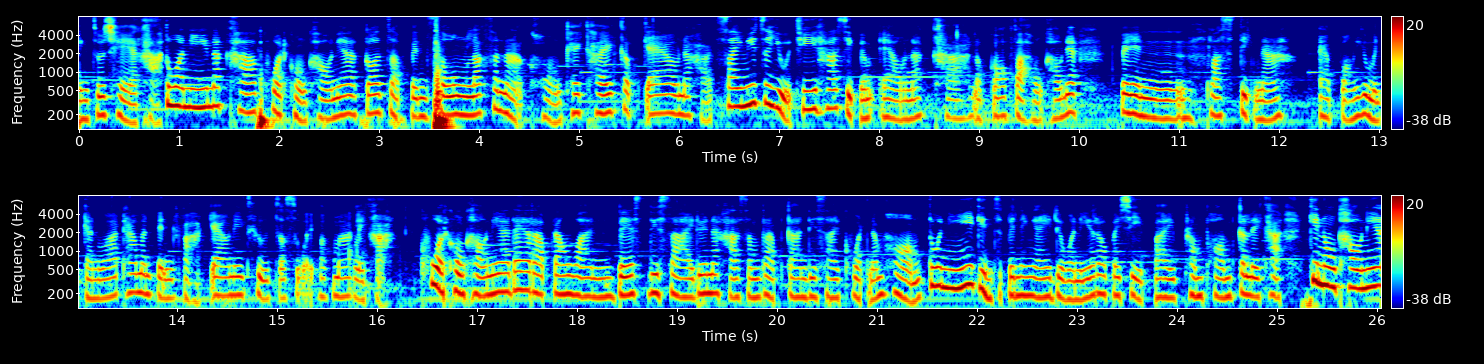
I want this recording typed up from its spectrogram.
Angel Share ค่ะ ตัวนี้นะคะขวดของเขาเนี่ยก็จะเป็นทรงลักษณะของคล้ายๆกับแก้วนะคะ ไซส์นี้จะอยู่ที่ 50 ml นะคะ แล้วก็ฝาของเขาเนี่ยเป็นพลาสติกนะ แอบหวังอยู่เหมือนกันว่าถ้ามันเป็นฝาแก้วนี่ถือจะสวยมากๆเลยค่ะ ขวดของเขาเนี่ยได้รับรางวัล Best Design ด้วยนะคะสำหรับการดีไซน์ขวดน้ำหอม ตัวนี้กลิ่นจะเป็นยังไง เดี๋ยววันนี้เราไปฉีดไปพร้อม ๆ กันเลยค่ะกลิ่นของเขาเนี่ย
